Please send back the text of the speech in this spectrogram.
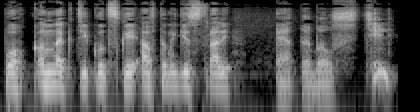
по Коннектикутской автомагистрали, это был стиль.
